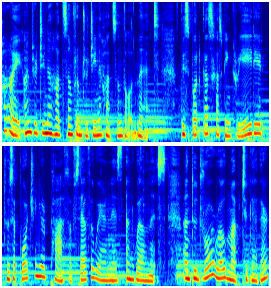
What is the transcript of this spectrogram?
Hi, I'm Georgina Hudson from georginahudson.net. This podcast has been created to support you in your path of self awareness and wellness and to draw a roadmap together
